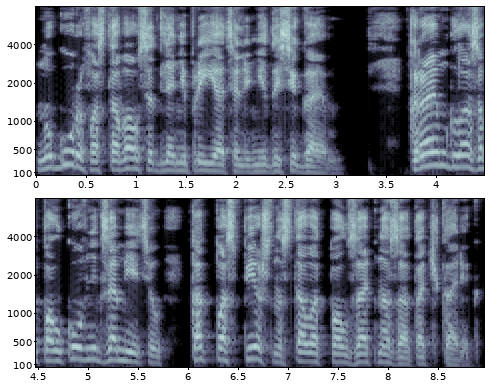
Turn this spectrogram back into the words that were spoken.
но Гуров оставался для неприятеля недосягаем. Краем глаза полковник заметил, как поспешно стал отползать назад очкарик.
